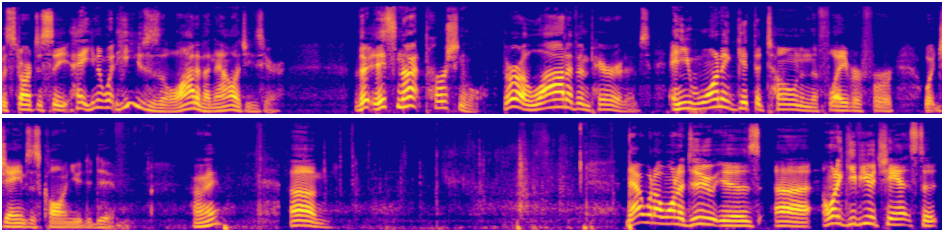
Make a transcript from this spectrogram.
would start to see hey, you know what? He uses a lot of analogies here. It's not personal. There are a lot of imperatives, and you want to get the tone and the flavor for what James is calling you to do. All right? Um, now, what I want to do is uh, I want to give you a chance to,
